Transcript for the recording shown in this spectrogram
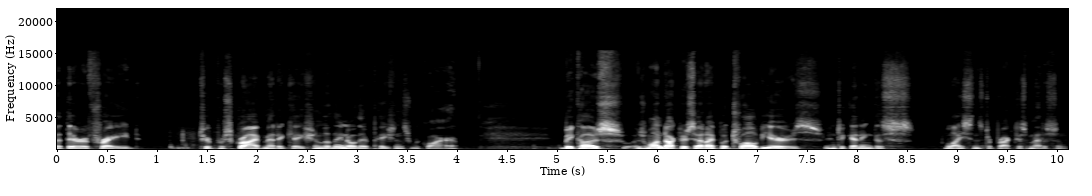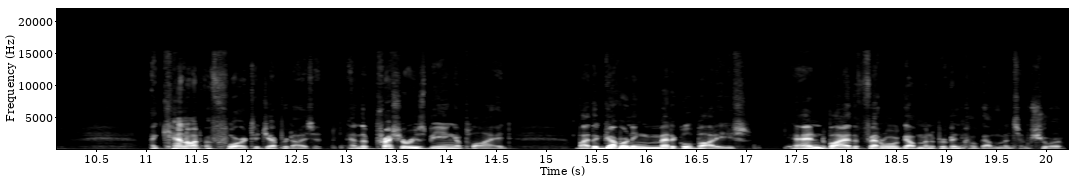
that they're afraid to prescribe medication that they know their patients require. Because, as one doctor said, I put 12 years into getting this license to practice medicine. I cannot afford to jeopardize it. And the pressure is being applied by the governing medical bodies and by the federal government and provincial governments, I'm sure.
